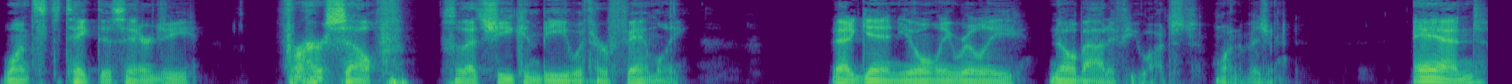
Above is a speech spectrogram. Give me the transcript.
wants to take this energy for herself so that she can be with her family. That again, you only really know about if you watched WandaVision. And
